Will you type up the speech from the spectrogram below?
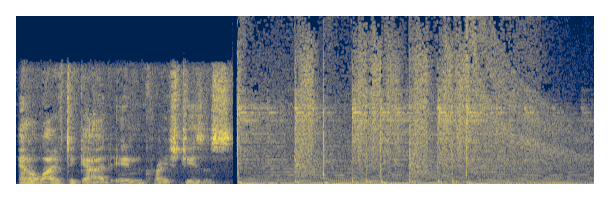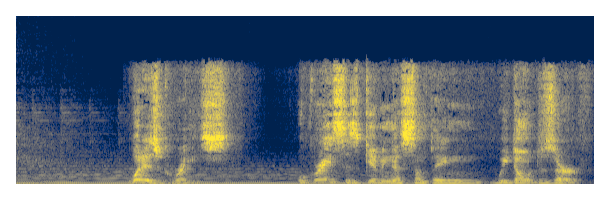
and alive to God in Christ Jesus. What is grace? Well, grace is giving us something we don't deserve,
